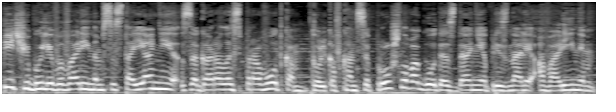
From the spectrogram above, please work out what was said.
Печи были в аварийном состоянии, загоралась проводка. Только в конце прошлого года здание признали аварийным.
